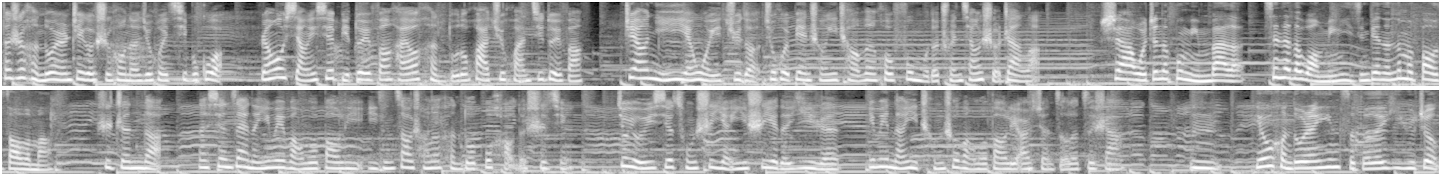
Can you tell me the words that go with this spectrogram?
但是很多人这个时候呢就会气不过，然后想一些比对方还要狠毒的话去还击对方。这样你一言我一句的，就会变成一场问候父母的唇枪舌战了。是啊，我真的不明白了，现在的网民已经变得那么暴躁了吗？是真的。那现在呢？因为网络暴力已经造成了很多不好的事情，就有一些从事演艺事业的艺人，因为难以承受网络暴力而选择了自杀。嗯，也有很多人因此得了抑郁症，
